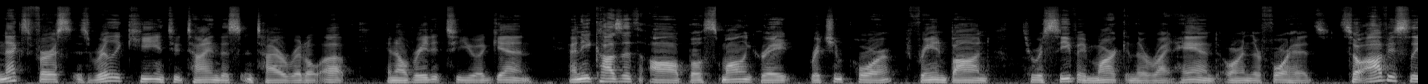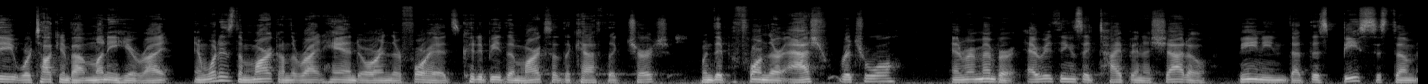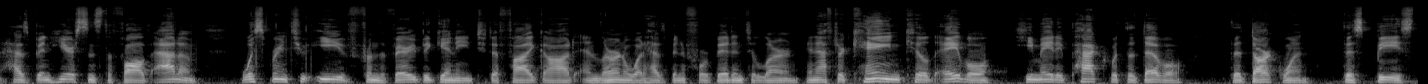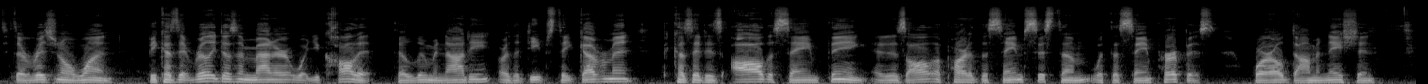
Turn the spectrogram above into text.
Next verse is really key into tying this entire riddle up, and I'll read it to you again. And he causeth all, both small and great, rich and poor, free and bond, to receive a mark in their right hand or in their foreheads. So obviously we're talking about money here, right? And what is the mark on the right hand or in their foreheads? Could it be the marks of the Catholic Church when they perform their ash ritual? And remember, everything is a type and a shadow meaning that this beast system has been here since the fall of Adam, whispering to Eve from the very beginning to defy God and learn what has been forbidden to learn. And after Cain killed Abel, he made a pact with the devil, the dark one, this beast, the original one, because it really doesn't matter what you call it, the Illuminati or the deep state government, because it is all the same thing. It is all a part of the same system with the same purpose world domination.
